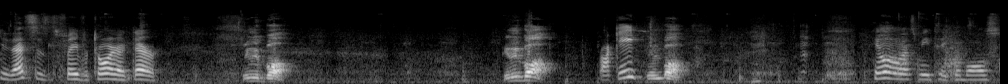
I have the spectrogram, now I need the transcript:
Rocky, that's his favorite toy right there. Give me the ball. Give me the ball. Rocky, Give me the ball. he only lets me take the balls.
